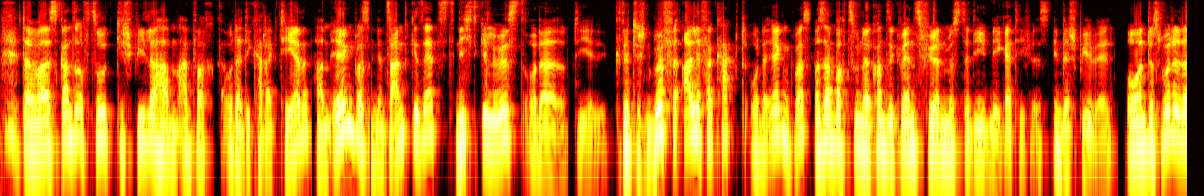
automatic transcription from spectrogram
da war es ganz oft so, die Spieler haben einfach oder die Charaktere haben irgendwas in den Sand gesetzt, nicht gelöst oder die kritischen Würfe alle verkackt oder irgendwas, was einfach zu einer Konsequenz führen müsste, die negativ ist in der Spielwelt. Und das wurde dann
